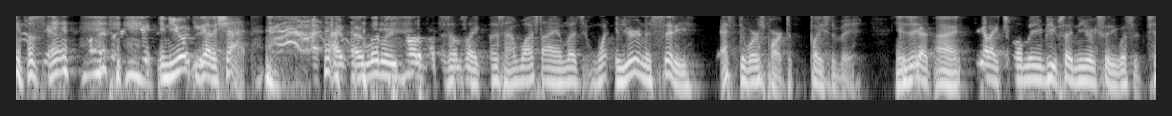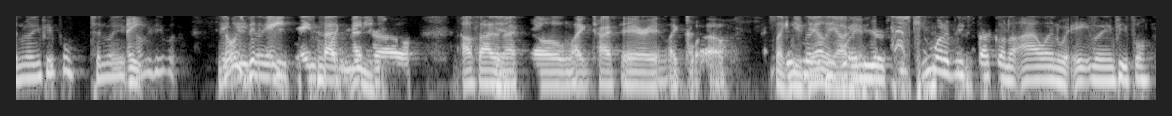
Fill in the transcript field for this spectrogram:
you know, what I'm saying. in New York, you got a shot. I, I, I literally thought about this. I was like, listen, I watched I Am Legend. What, if you're in the city, that's the worst part, to, place to be. Is Because you got All right. you got like 12 million people. Say New York City, what's it? 10 million people? 10 million? Eight. How many people? It's always been eight. Since Inside like 80s. Metro, outside the Yeah. metro, like tri-state area, is like twelve. It's like New Delhi people out here. New You want to be stuck on an island with 8 million people?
